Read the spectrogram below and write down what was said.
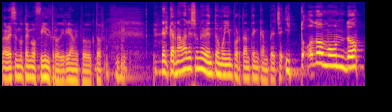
a veces no tengo filtro, diría mi productor. El carnaval es un evento muy importante en Campeche y todo mundo,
